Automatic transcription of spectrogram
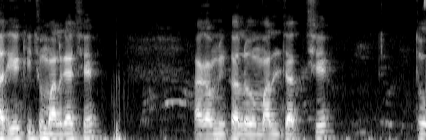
আজকে কিছু মাল গেছে। আগামীকালও মাল যাচ্ছে। তো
